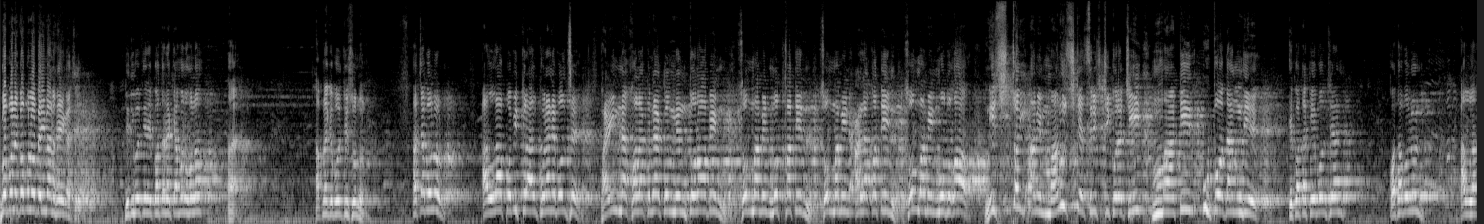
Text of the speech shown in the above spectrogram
গোপনে গোপনে বেইমান হয়ে গেছে। যদি বলছেন, এই কথাটা কেমন হলো? হ্যাঁ। আপনাকে বলছি, শুনুন। আচ্ছা বলুন। আল্লাহ পবিত্র আল কোরআনে বলছে, ফাইন্না খলাকনাকুম মিন তুরাবিন, সুম্মা মিন নুতফাতিন, সুম্মা মিন আলাকাতিন, সুম্মা মিন মুদগা। নিশ্চয়ই আমি মানুষকে সৃষ্টি করেছি মাটির উপাদান দিয়ে। এ কথা কে বলছেন? কথা বলুন। আল্লাহ,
